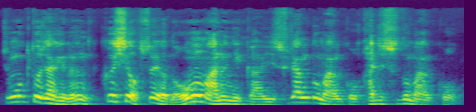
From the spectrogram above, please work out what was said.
중국 도자기는 끝이 없어요. 너무 많으니까 이 수량도 많고 가지수도 많고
